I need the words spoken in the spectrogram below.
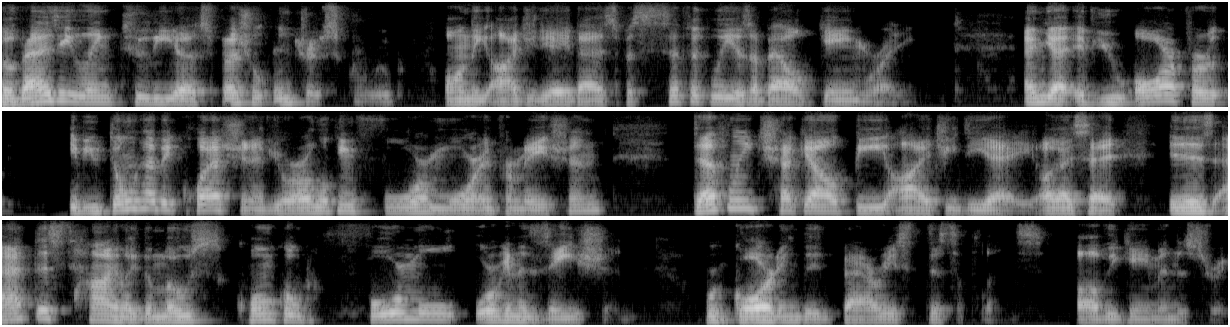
So that is a link to the uh, special interest group on the IGDA that specifically is about game writing. And yet, if you are for if you don't have a question, if you are looking for more information, definitely check out the IGDA. Like I said, it is at this time like the most quote unquote formal organization regarding the various disciplines of the game industry.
